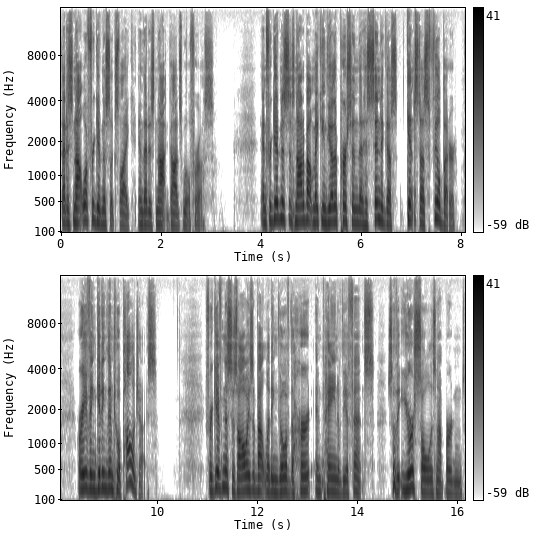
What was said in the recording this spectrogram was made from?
That is not what forgiveness looks like, and that is not God's will for us. And forgiveness is not about making the other person that has sinned against us feel better, or even getting them to apologize. Forgiveness is always about letting go of the hurt and pain of the offense so that your soul is not burdened,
